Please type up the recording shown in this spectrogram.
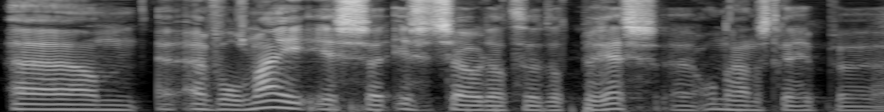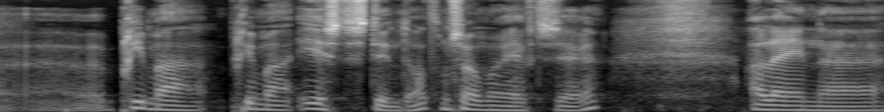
Ehm, en, en volgens mij is, eh, is het zo dat, dat Perez onderaan de streep prima, prima eerste stint had, om zo maar even te zeggen. Alleen, ja,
